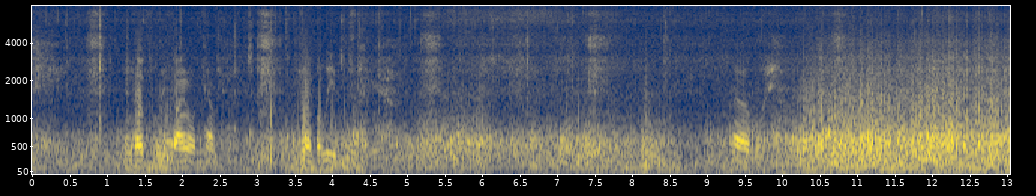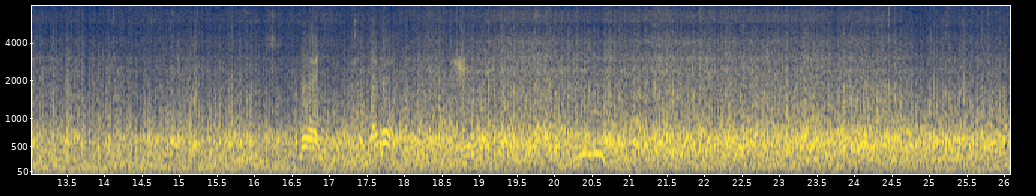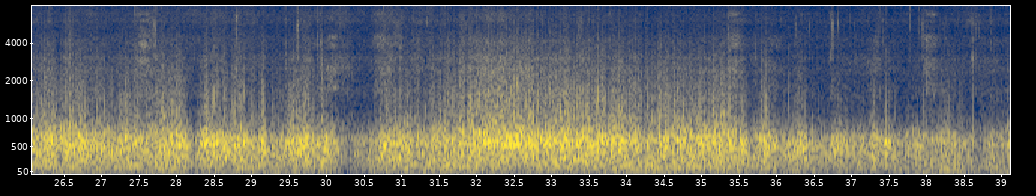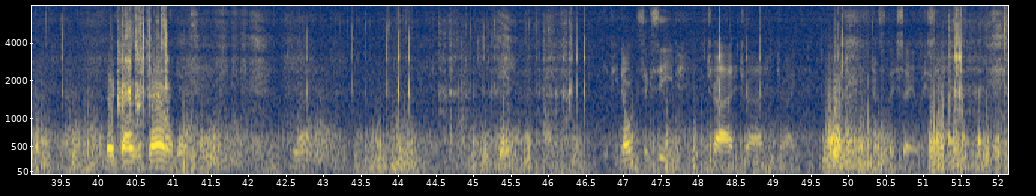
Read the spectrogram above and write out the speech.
third and hopefully final attempt. I can't believe this time. Oh boy. Come on. Come on. Yeah, buddy. Third time's a charm, I guess. If you don't succeed, try, try, try. That's what they say, at least.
